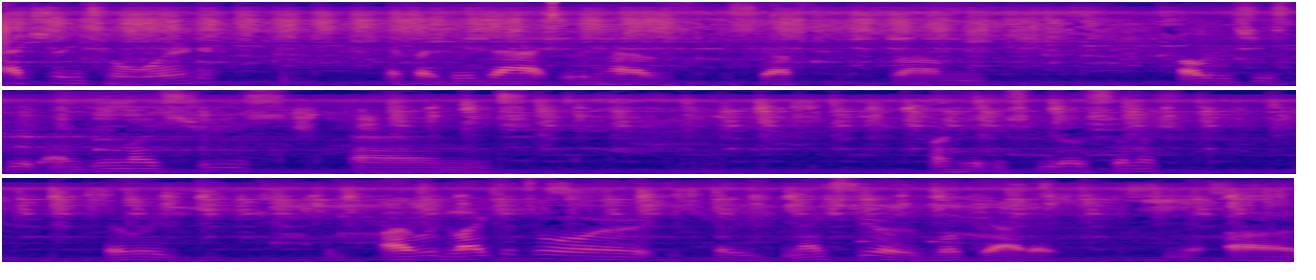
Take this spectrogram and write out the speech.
actually toured. If I did that, it would have stuff from Oliver Tree Spirit and Green Lights Trees, and I hate mosquitoes so much. It would, I would like to tour a, next year look at it, uh,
